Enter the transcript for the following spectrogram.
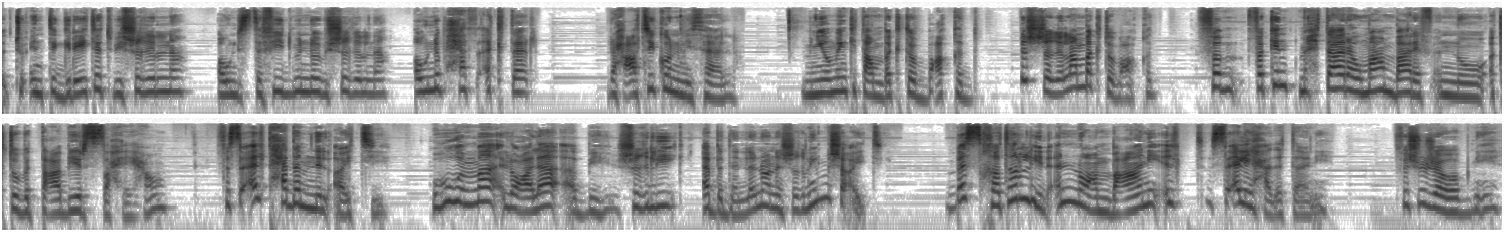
to integrate it بشغلنا أو نستفيد منه بشغلنا أو نبحث أكثر رح اعطيكم مثال. من يومين كنت عم بكتب عقد بالشغل عم بكتب عقد. فكنت محتارة وما عم بعرف إنه أكتب التعابير الصحيحة. فسألت حدا من ال IT وهو ما له علاقة بشغلي ابدا لأنه أنا شغلي مش IT بس خطر لي لأنه عم بعاني قلت اسالي حدا تاني. فشو جاوبني؟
